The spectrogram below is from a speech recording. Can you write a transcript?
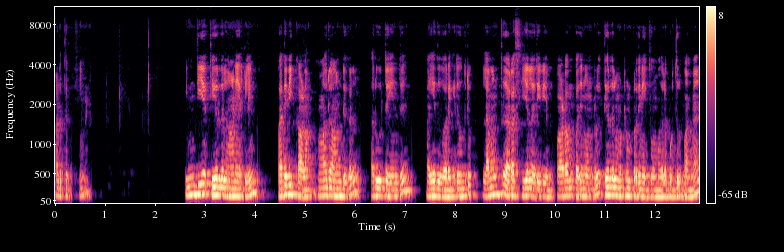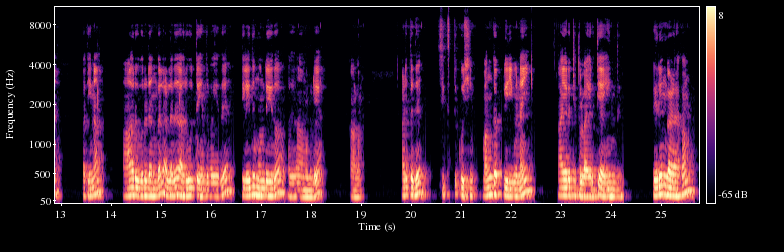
அடுத்த கொஷின் இந்திய தேர்தல் ஆணையர்களின் பதவிக்காலம் ஆறு ஆண்டுகள் அறுபத்தைந்து வயது வரை. இது வந்துட்டு லெவன்த்து அரசியல் அறிவியல் பாடம் பதினொன்று தேர்தல் மற்றும் பிரதிநிதித்துவம் அதில் கொடுத்துருப்பாங்க. பார்த்திங்கன்னா ஆறு வருடங்கள் அல்லது அறுபத்தைந்து வயது இதில் எது முந்தையதோ அதுதான் அவங்களுடைய காலம். அடுத்தது சிக்ஸ்த்து கொஷின் வங்கப் பிரிவினை ஆயிரத்தி தொள்ளாயிரத்தி ஐந்து. பெருங்கழகம்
